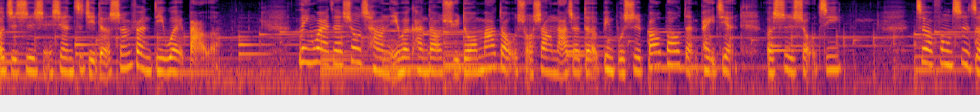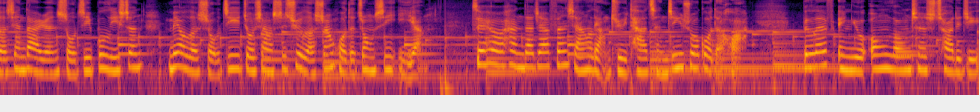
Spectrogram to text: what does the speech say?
而只是显现自己的身份地位罢了。另外，在秀场你会看到许多 model 手上拿着的并不是包包等配件，而是手机。这讽刺着现代人手机不离身，没有了手机就像失去了生活的重心一样。最后和大家分享两句他曾经说过的话：Believe in your own long-term strategy,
